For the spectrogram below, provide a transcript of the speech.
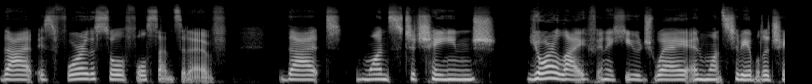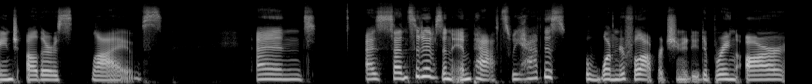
that is for the soulful sensitive that wants to change your life in a huge way and wants to be able to change others' lives. And as sensitives and empaths, we have this wonderful opportunity to bring our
